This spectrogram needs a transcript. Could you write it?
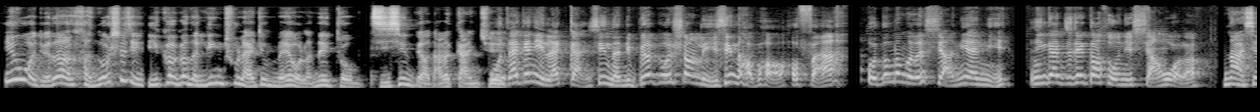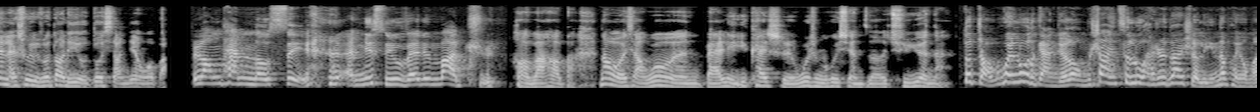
因为我觉得很多事情一个个的拎出来就没有了那种即兴表达的感觉。我在跟你来感性的，你不要给我上理性的好不好？好烦啊！我都那么的想念你，你应该直接告诉我你想我了。那先来说一说到底有多想念我吧。Long time no see, I miss you very much。好吧，好吧，那我想问问百里，一开始为什么会选择去越南？都找不回路的感觉了。我们上一次录还是断舍离呢，朋友们。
